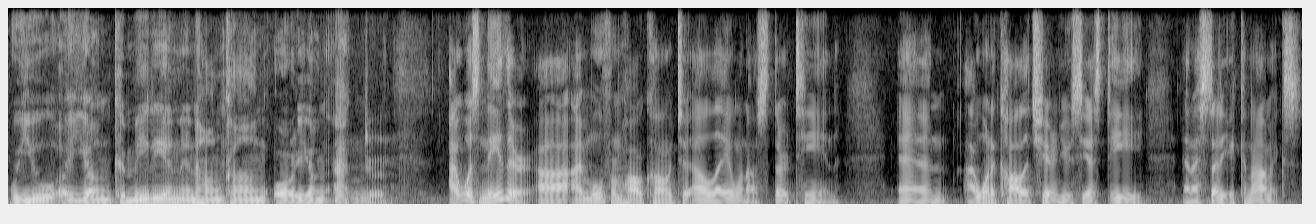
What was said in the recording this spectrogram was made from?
Were you a young comedian in Hong Kong or a young actor? I was neither. Uh, I moved from Hong Kong to LA when I was 13. And I went to college here in UCSD and I studied economics.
